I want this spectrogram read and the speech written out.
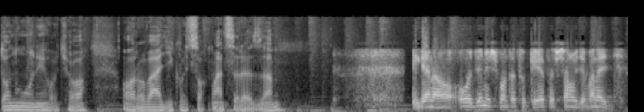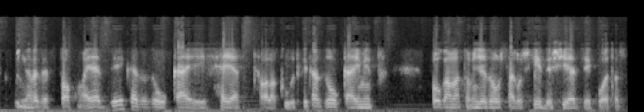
tanulni, hogyha arra vágyik, hogy szakmát szerezzem? Igen, ahogy ön is mondhatok értesen, ugye van egy úgynevezett szakmajegyzék, ez az OKI helyett alakult ki. Az OKI, mint fogalmaztam, hogy az országos képzési jegyzék volt, azt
